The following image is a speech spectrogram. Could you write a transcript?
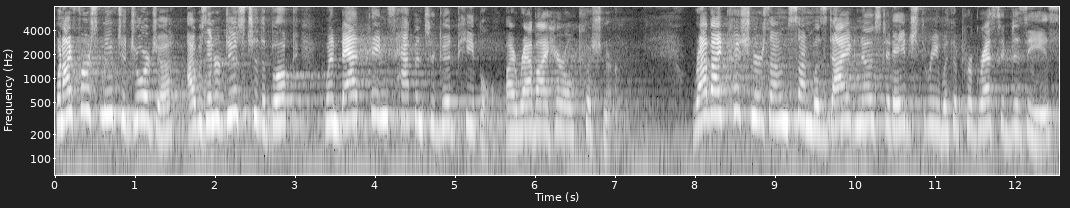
When I first moved to Georgia, I was introduced to the book When Bad Things Happen to Good People by Rabbi Harold Kushner. Rabbi Kushner's own son was diagnosed at age three with a progressive disease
